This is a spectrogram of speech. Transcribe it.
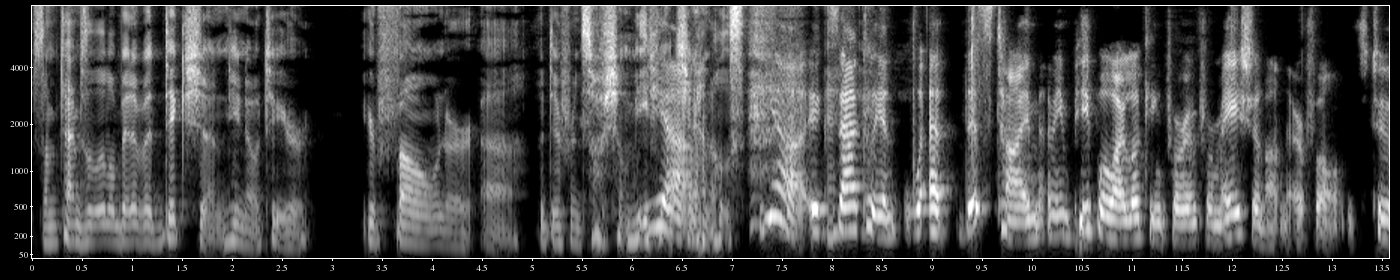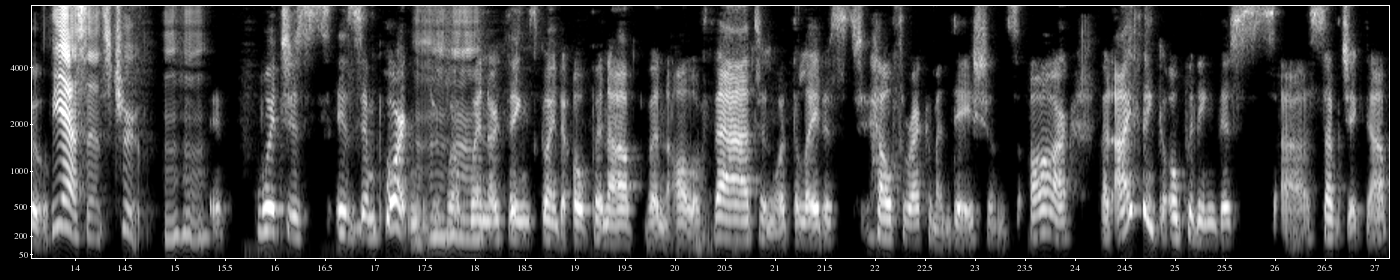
sometimes a little bit of addiction, you know, to your your phone or uh, the different social media Yeah. channels. Yeah, exactly. And at this time, I mean, people are looking for information on their phones too, Yes, that's true. hmm which is is important. Mhm. When are things going to open up and all of that, and what the latest health recommendations are. But I think opening this uh, subject up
